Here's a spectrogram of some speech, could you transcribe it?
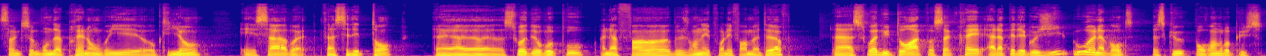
5 secondes après, elle est envoyée au client. Et ça, ouais, ça, c'est des temps soit de repos à la fin de journée pour les formateurs, euh, soit du temps à consacrer à la pédagogie ou à la vente, parce que pour vendre plus.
